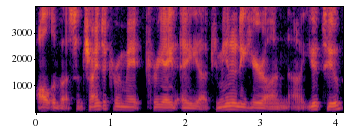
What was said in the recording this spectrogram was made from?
all of us. I'm trying to create create a uh, community here on uh, YouTube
